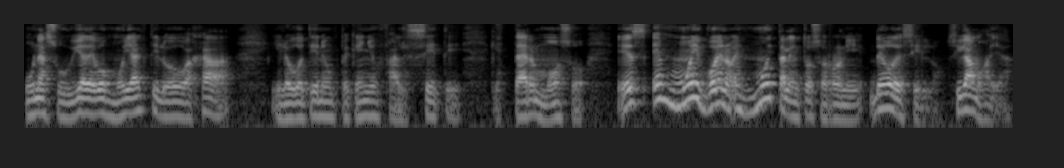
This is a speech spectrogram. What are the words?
una subida de voz muy alta y luego bajada. Y luego tiene un pequeño falsete que está hermoso. Es, es muy bueno, es muy talentoso Ronnie, debo decirlo. Sigamos allá.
